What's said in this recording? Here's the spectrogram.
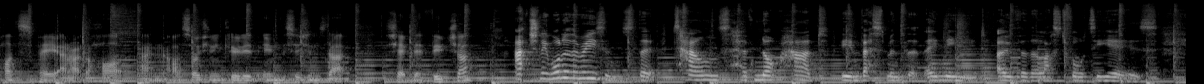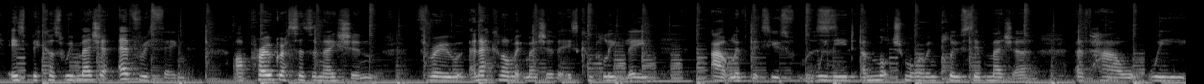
participate and are at the heart and are socially included in decisions that shape their future. Actually, one of the reasons that towns have not had the investment that they need over the last 40 years is because we measure everything, our progress as a nation, through an economic measure that is completely outlived its usefulness. We need a much more inclusive measure of how we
